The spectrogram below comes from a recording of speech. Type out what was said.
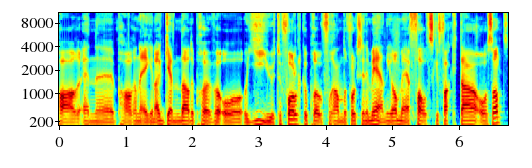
har en, har en egen agenda. Det prøver å, å gi ut til folk og prøver å forandre folk sine meninger med falske fakta og sånt.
